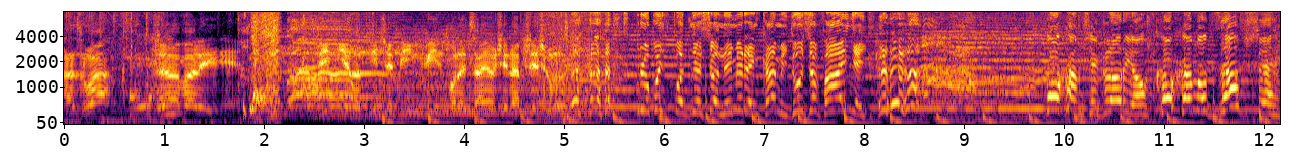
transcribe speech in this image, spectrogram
A zła? Że awaryjnie. Linie lotnicze Pingwin polecają się na przyszłość. Spróbuj z podniesionymi rękami, dużo fajniej. Kocham cię, Glorio! Kocham od zawsze!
